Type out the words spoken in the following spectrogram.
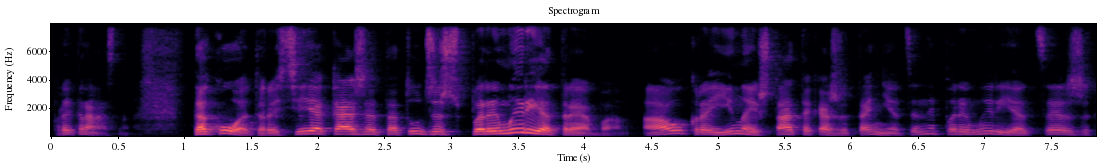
Прекрасно. Так от, Росія каже, та тут же ж перемир'я треба. А Україна і Штати кажуть, та ні, це не перемир'я, це ж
